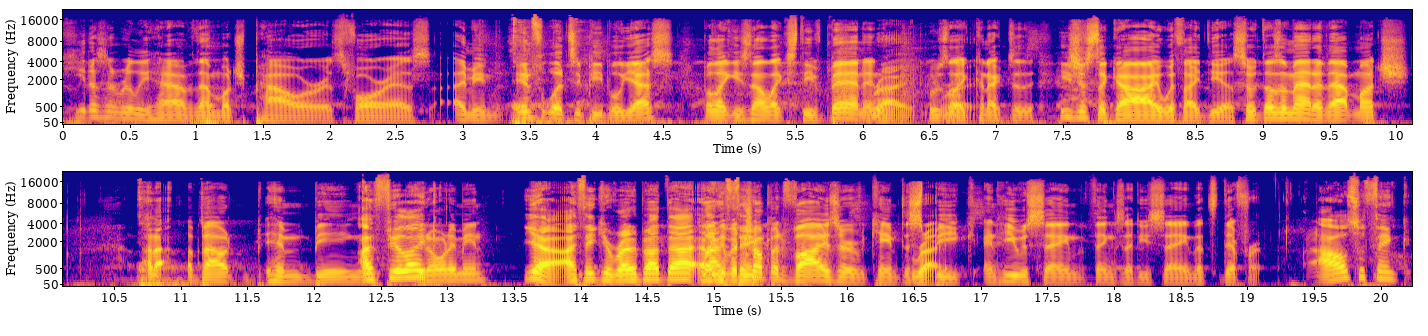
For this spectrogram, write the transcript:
he doesn't really have that much power as far as I mean, influencing people, yes, but like he's not like Steve Bannon, Right, who's like right. connected. He's just a guy with ideas, so it doesn't matter that much about him being. I feel like you know what I mean? yeah, I think you're right about that. Like I if a think, Trump advisor came to Right. speak and he was saying the things that he's saying, that's different. I also think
